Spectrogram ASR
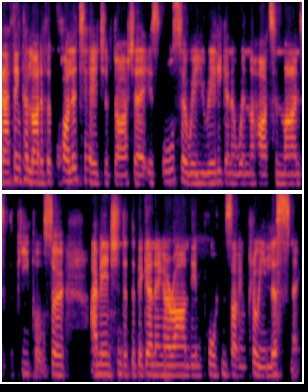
but I think a lot of the qualitative data is also where you're really going to win the hearts and minds of the people. So I mentioned at the beginning around the importance of employee listening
